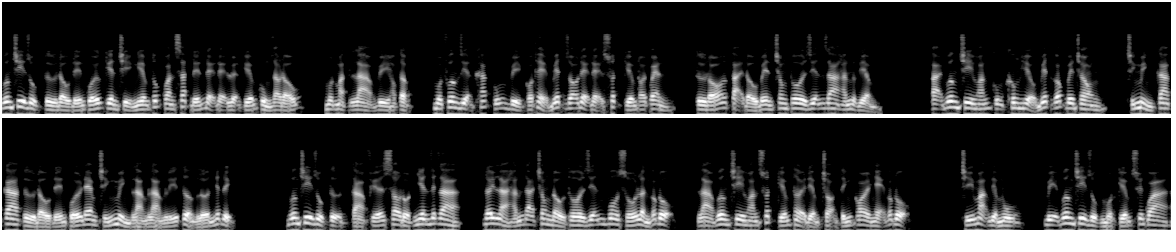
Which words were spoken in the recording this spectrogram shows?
vương tri dục từ đầu đến cuối kiên trì nghiêm túc quan sát đến đệ đệ luyện kiếm cùng giao đấu, một mặt là vì học tập, một phương diện khác cũng vì có thể biết rõ đệ đệ xuất kiếm thói quen, từ đó tại đầu bên trong thôi diễn ra hắn được điểm. Tại vương tri hoán cũng không hiểu biết góc bên trong, chính mình ca ca từ đầu đến cuối đem chính mình làm làm lý tưởng lớn nhất định vương chi dục tự tả phía sau đột nhiên giết ra, đây là hắn đã trong đầu thôi diễn vô số lần góc độ, là vương chi hoán xuất kiếm thời điểm chọn tính coi nhẹ góc độ trí mạng điểm mù, bị vương chi dục một kiếm xuyên qua,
